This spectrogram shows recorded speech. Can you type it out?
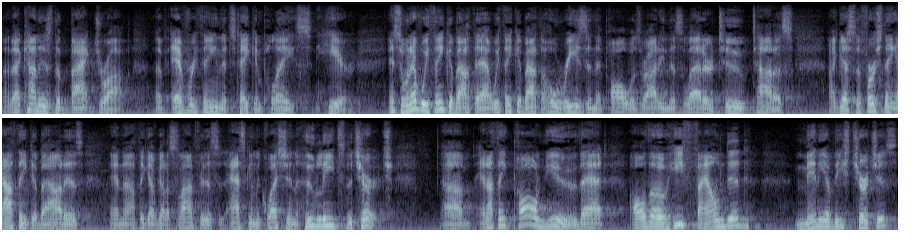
Uh, that kind of is the backdrop of everything that's taken place here. And so, whenever we think about that, we think about the whole reason that Paul was writing this letter to Titus. I guess the first thing I think about is and I think I've got a slide for this, asking the question who leads the church? Um, and I think Paul knew that although he founded many of these churches,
